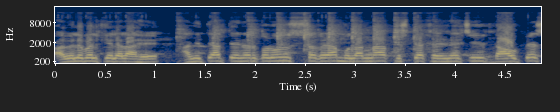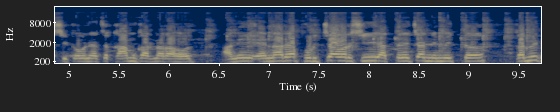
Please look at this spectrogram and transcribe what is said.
अवेलेबल केलेला आहे. आणि त्या ट्रेनरकडून सगळ्या मुलांना कुस्त्या खेळण्याची डावपेच शिकवण्याचं काम करणार आहोत. आणि येणाऱ्या पुढच्या वर्षी यात्रेच्या निमित्त कमीत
